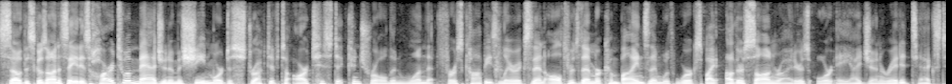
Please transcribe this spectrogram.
So this goes on to say it is hard to imagine a machine more destructive to artistic control than one that first copies lyrics, then alters them or combines them with works by other songwriters or AI generated text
